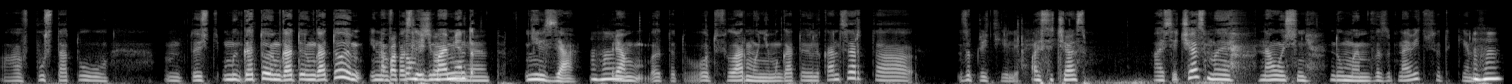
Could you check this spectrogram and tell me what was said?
а, в пустоту. То есть мы готовим, готовим, готовим, и нам А в последний момент отменяют. нельзя. Мгм. Прям этот, вот в филармонии мы готовили концерт, а, запретили. А сейчас? А сейчас мы на осень думаем возобновить все-таки Мгм.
